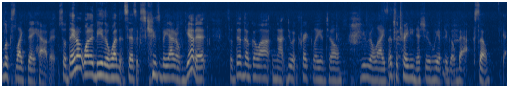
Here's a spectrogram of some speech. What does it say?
looks like they have it. So they don't want to be the one that says, "Excuse me, I don't get it." So then they'll go out and not do it correctly until you realize it's a training issue and we have to go back. So yeah,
